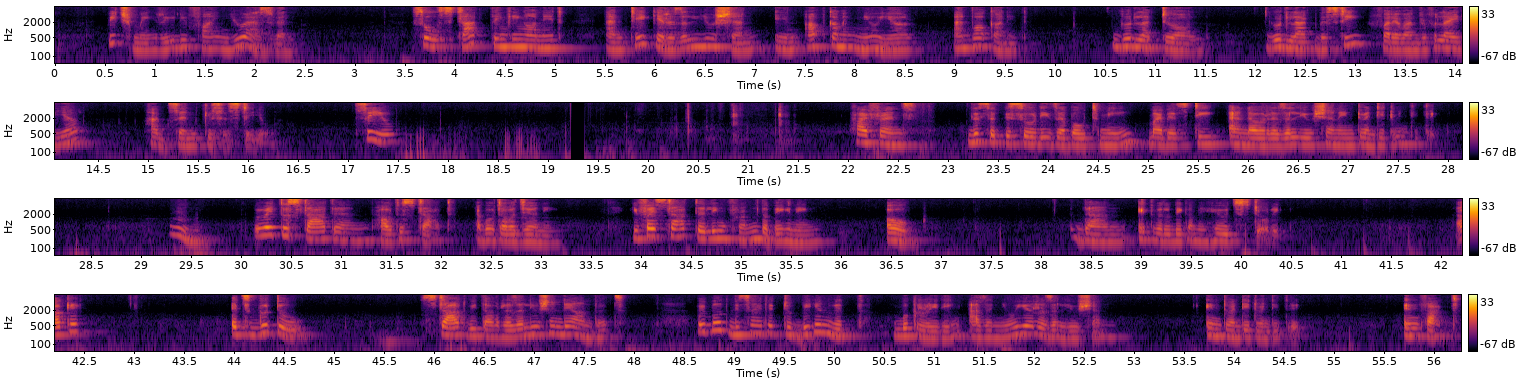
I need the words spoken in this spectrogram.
which may redefine you as well. So start thinking on it and take a resolution in upcoming new year and work on it. Good luck to all. Good luck, bestie, for a wonderful idea. Hugs and kisses to you. See you. Hi, friends. This episode is about me, my bestie, and our resolution in 2023. Hmm, where to start and how to start about our journey. If I start telling from the beginning, oh, then it will become a huge story. Okay? It's good to start with our resolution day onwards. We both decided to begin with book reading as a New Year resolution in 2023. In fact,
